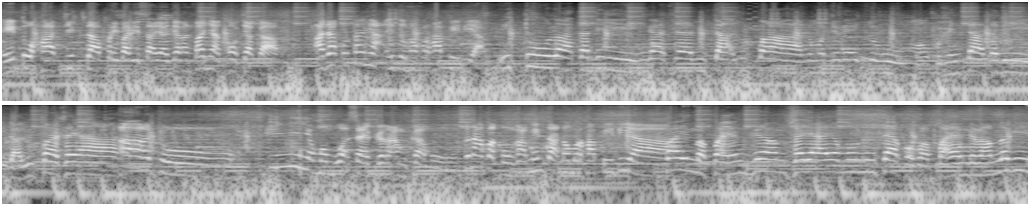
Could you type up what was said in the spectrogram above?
Itu hak cipta pribadi saya, jangan banyak kau cakap. Ada aku tanya itu nomor HP dia. Itulah tadi, enggak saya minta lupa nomor cewek itu. Mau aku minta tadi, dah lupa saya. Aduh, ini yang membuat saya geram kamu. Kenapa kau nggak minta nomor HP dia? Apain bapak yang geram, saya yang mau minta kok bapak yang geram lagi.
